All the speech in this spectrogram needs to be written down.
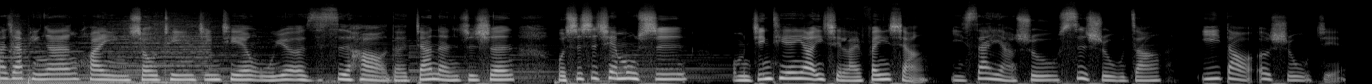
大家平安，欢迎收听今天五月二十四号的迦南之声。我是世倩牧师。我们今天要一起来分享以赛亚书四十五章一到二十五节。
